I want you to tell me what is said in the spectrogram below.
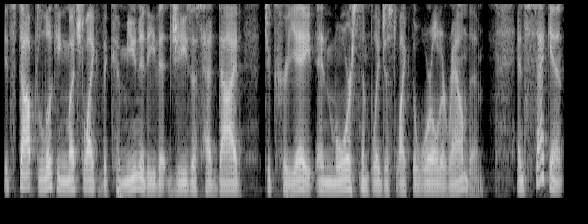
it stopped looking much like the community that Jesus had died to create and more simply just like the world around them. And second,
